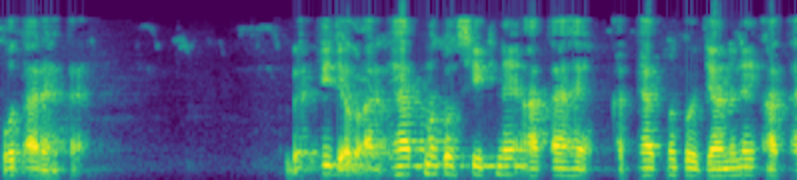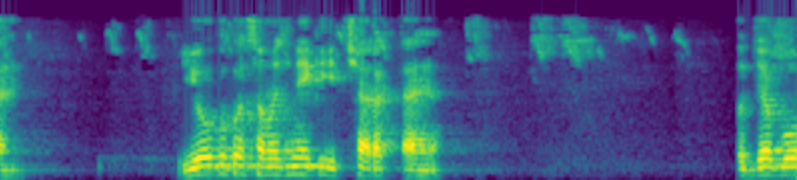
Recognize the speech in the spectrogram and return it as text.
होता रहता है। व्यक्ति जब अध्यात्म को सीखने आता है, अध्यात्म को जानने आता है, योग को समझने की इच्छा रखता है तो जब वो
